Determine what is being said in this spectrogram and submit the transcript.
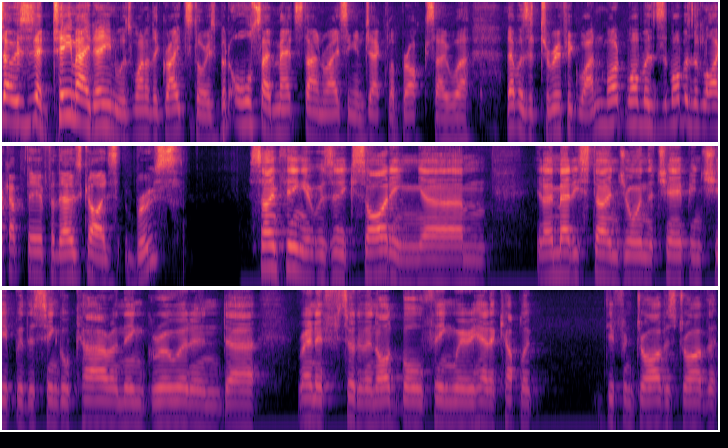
so, as I said, Team 18 was one of the great stories, but also Matt Stone Racing and Jack Le Brocq. So uh, that was a terrific one. What, what was what was it like up there for those guys, Bruce? Same thing. It was an exciting. Um, you know, Matty Stone joined the championship with a single car and then grew it and uh, ran a sort of an oddball thing where he had a couple of different drivers drive the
